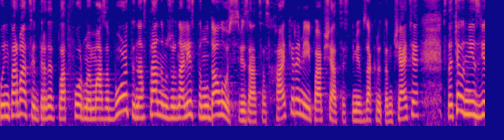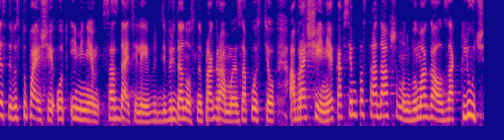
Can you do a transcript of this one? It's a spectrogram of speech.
По информации интернет-платформы Motherboard, иностранным журналистам удалось связаться с хакерами и пообщаться с ними в закрытом чате. Сначала неизвестный выступающий от имени создателей вредоносной программы запустил обращение ко всем пострадавшим. Он вымогал за ключ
